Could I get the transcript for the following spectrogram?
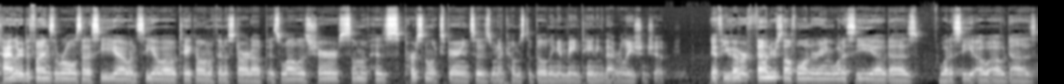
Tyler defines the roles that a CEO and COO take on within a startup, as well as shares some of his personal experiences when it comes to building and maintaining that relationship. If you've ever found yourself wondering what a CEO does, what a COO does,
